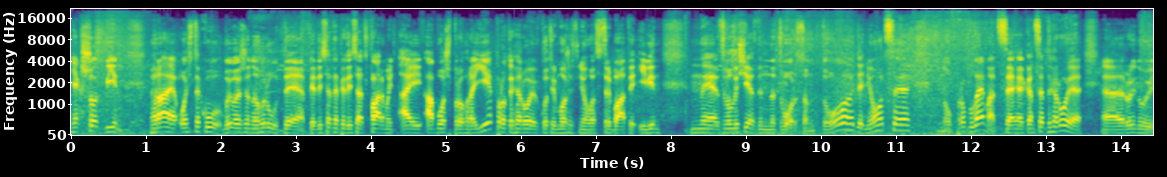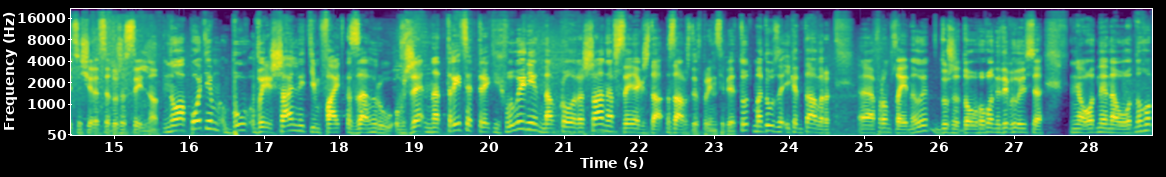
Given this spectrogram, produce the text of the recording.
Якщо він грає ось таку виважену гру, де 50 на 50 фармить, а й або ж програє проти героїв, котрі можуть в нього стрибати, і він не з величезним нетворцем, то для нього це ну проблема. Це концепт героя е, руйнується через це дуже сильно. Ну а потім був вирішальний тімфайт за гру. Вже на 33-й хвилині навколо Рошана все як завжди, в принципі. Тут Медуза і Кентавр е, фронтлейнили. Дуже довго вони дивилися е, одне на одного.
